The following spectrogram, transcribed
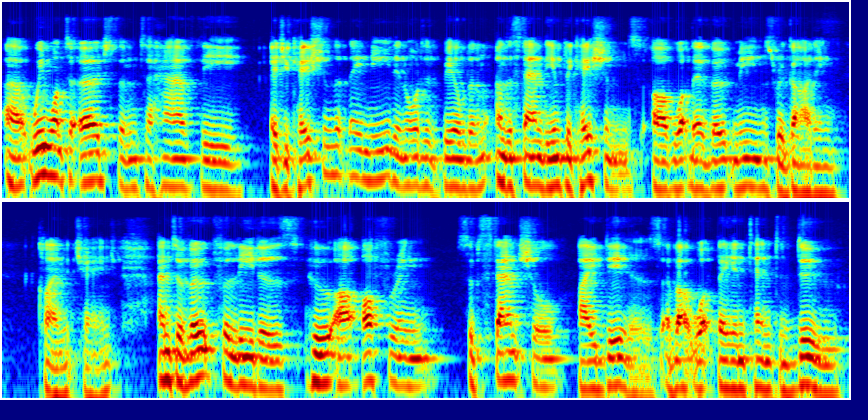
uh, we want to urge them to have the education that they need in order to be able to understand the implications of what their vote means regarding climate change, and to vote for leaders who are offering substantial ideas about what they intend to do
